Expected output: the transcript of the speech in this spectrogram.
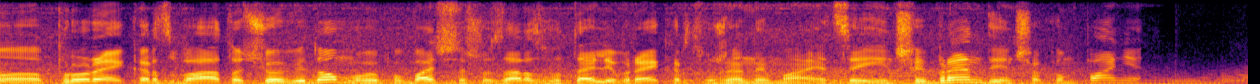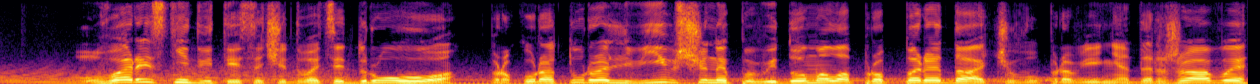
е, про Рейкардс багато чого відомо, ви побачите, що зараз готелів Рейкардс вже немає. Це інший бренд, інша компанія. У вересні 2022-го прокуратура Львівщини повідомила про передачу в управління держави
